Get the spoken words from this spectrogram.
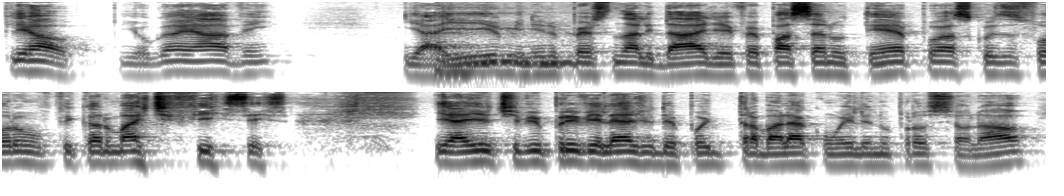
Plihal, e eu ganhava, hein? E aí o menino personalidade, aí foi passando o tempo, as coisas foram ficando mais difíceis. E aí eu tive o privilégio depois de trabalhar com ele no profissional.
